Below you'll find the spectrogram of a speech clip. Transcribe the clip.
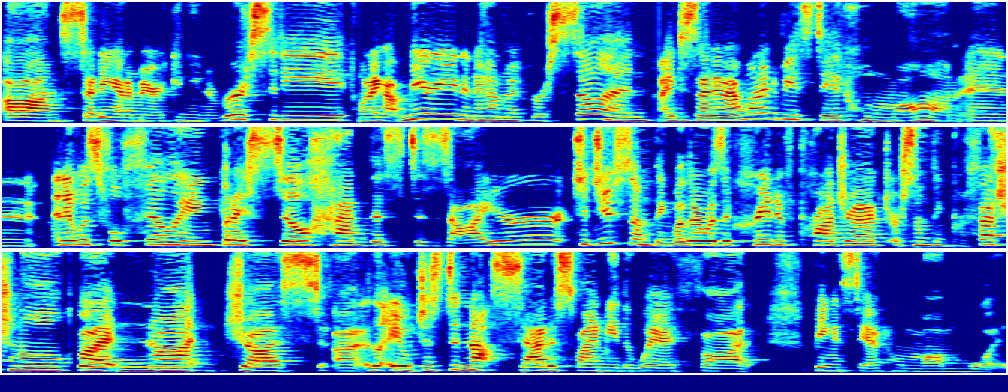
um, studying at american university. When i got married and i had my first son i decided i wanted to be a stay-at-home mom and and it was fulfilling but i still had this desire to do something whether it was a creative project or something professional but not just uh, it just did not satisfy me the way I thought being a stay at home mom would.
